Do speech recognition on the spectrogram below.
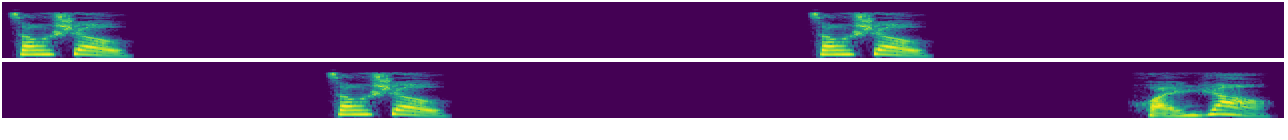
遭受，遭受，遭受，环绕，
